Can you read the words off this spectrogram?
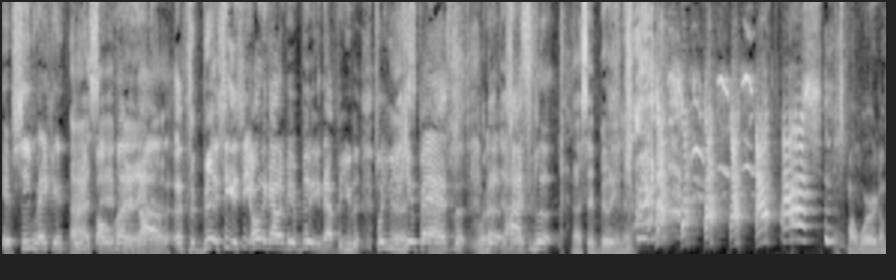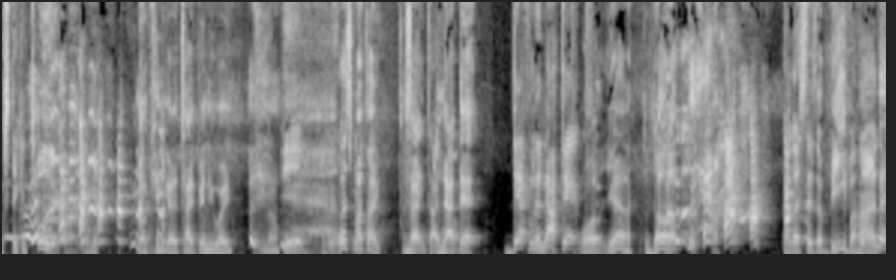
if she making three, I four hundred thousand, it's a bill- she she only got to be a billionaire for you to for you to get past I- the, what I the just how said. she look. I said billionaire. That's my word. I'm sticking to it. Damn it. We know Kenny got a type anyway. You know. Yeah, What's my type? same Not, type. of not woman. that. Definitely not that. Well, yeah, duh. Unless there's a B behind it.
